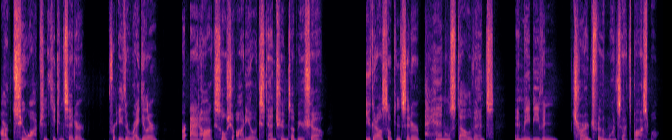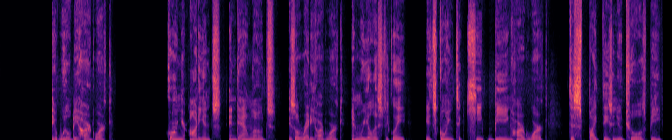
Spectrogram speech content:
are two options to consider for either regular or ad hoc social audio extensions of your show. You could also consider panel style events and maybe even charge for them once that's possible. It will be hard work. Growing your audience and downloads is already hard work. And realistically, it's going to keep being hard work despite these new tools being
